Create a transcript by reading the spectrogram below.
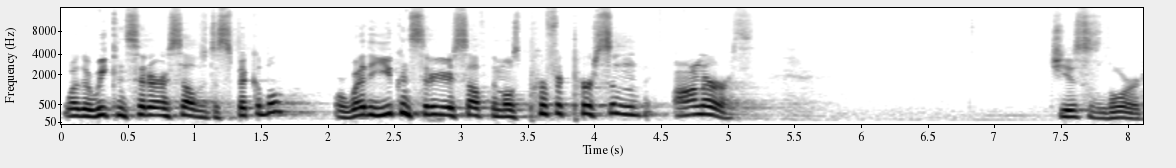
whether we consider ourselves despicable or whether you consider yourself the most perfect person on earth. Jesus is Lord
